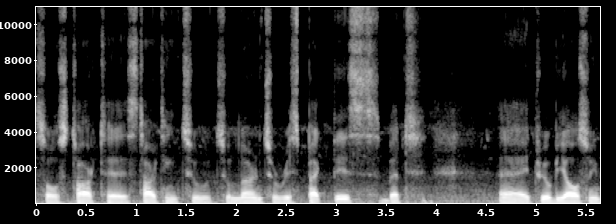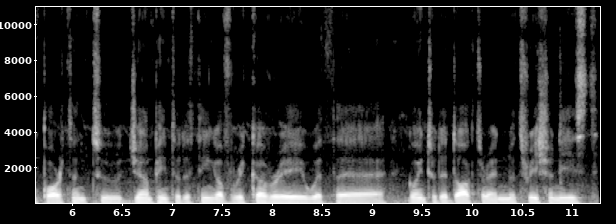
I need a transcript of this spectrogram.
So start uh, starting to, to learn to respect this, but uh, it will be also important to jump into the thing of recovery with uh, going to the doctor and nutritionist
